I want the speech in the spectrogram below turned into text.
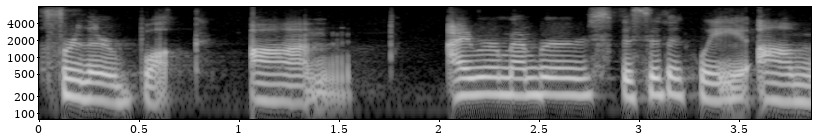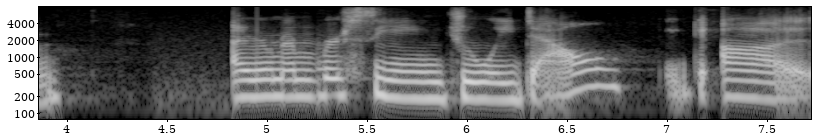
for their book. Um, I remember specifically um, I remember seeing Julie Dao uh,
